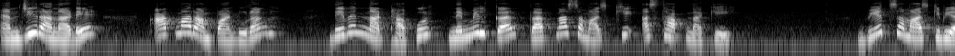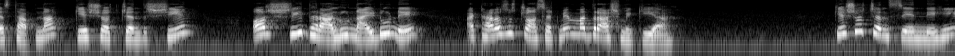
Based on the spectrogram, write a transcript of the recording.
एम जी रानाडे आत्माराम पांडुरंग देवेंद्र नाथ ठाकुर ने मिलकर प्रार्थना समाज की स्थापना की। वेद समाज की भी स्थापना केशव चंद्र सेन और श्री धरालू नायडू ने अठारह में मद्रास में किया। केशव चंद्र सेन ने ही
